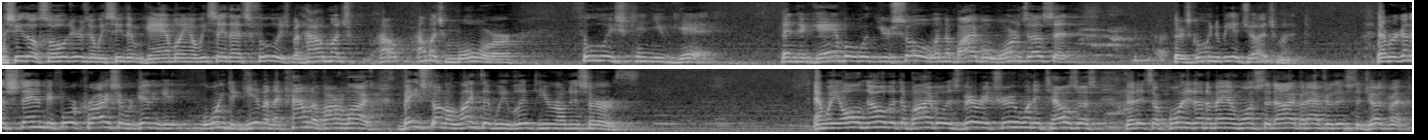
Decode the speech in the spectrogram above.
We see those soldiers and we see them gambling and we say that's foolish, but how much, how, how much more foolish can you get than to gamble with your soul when the Bible warns us that there's going to be a judgment? That we're going to stand before Christ and we're going to give an account of our lives based on the life that we've lived here on this earth. And we all know that the Bible is very true when it tells us that it's appointed unto man once to die, but after this the judgment.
